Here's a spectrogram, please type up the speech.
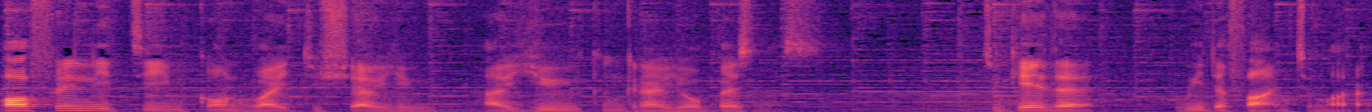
Our team can't wait to show you how you can grow your business. Together, we define tomorrow.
